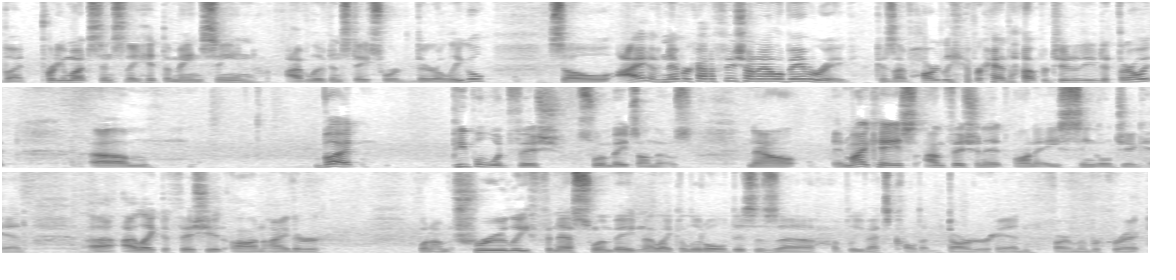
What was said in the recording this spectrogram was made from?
But pretty much since they hit the main scene, I've lived in states where they're illegal. So I have never caught a fish on an Alabama rig because I've hardly ever had the opportunity to throw it. Um, but people would fish swim baits on those. Now, in my case, I'm fishing it on a single jig head. Uh, I like to fish it on either when I'm truly finesse swim bait, and I like a little, this is, a, I believe that's called a darter head, if I remember correct.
